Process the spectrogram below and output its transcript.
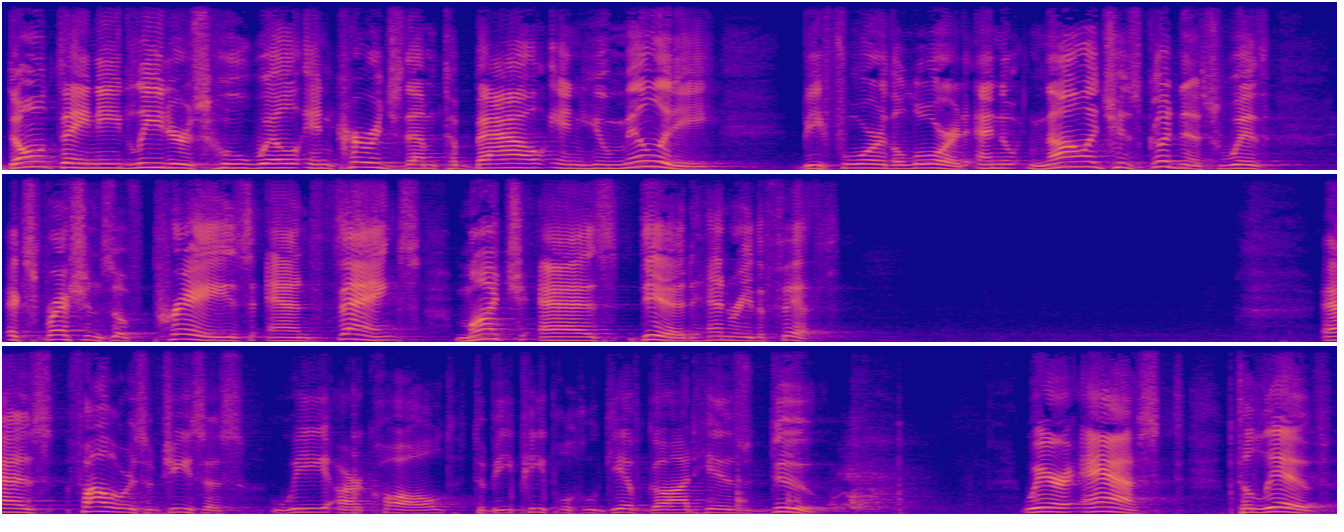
Don't they need leaders who will encourage them to bow in humility before the Lord and acknowledge his goodness with expressions of praise and thanks, much as did Henry V. As followers of Jesus, we are called to be people who give God his due. We're asked to live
